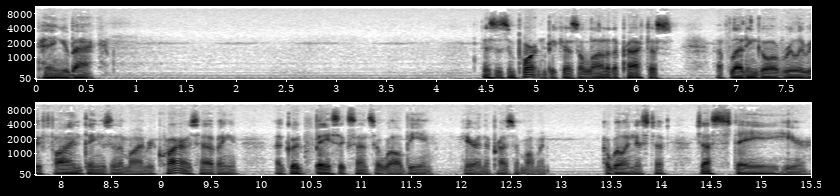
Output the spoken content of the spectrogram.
paying you back. This is important because a lot of the practice of letting go of really refined things in the mind requires having a good basic sense of well-being here in the present moment, a willingness to just stay here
